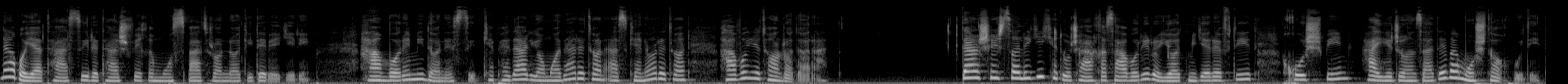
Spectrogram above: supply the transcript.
نباید تاثیر تشویق مثبت را نادیده بگیریم. همواره می دانستید که پدر یا مادرتان از کنارتان هوایتان را دارد. در شش سالگی که دوچرخه سواری را یاد می گرفتید خوشبین، هیجان زده و مشتاق بودید.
